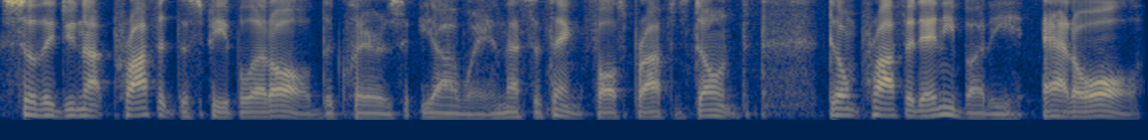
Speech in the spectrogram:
so they do not profit this people at all declares yahweh and that's the thing false prophets don't don't profit anybody at all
